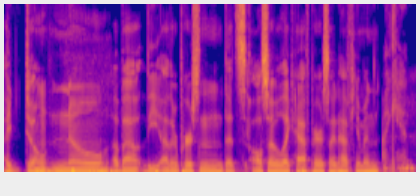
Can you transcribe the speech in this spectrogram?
I don't know about the other person that's also like half parasite, half human. I can't.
